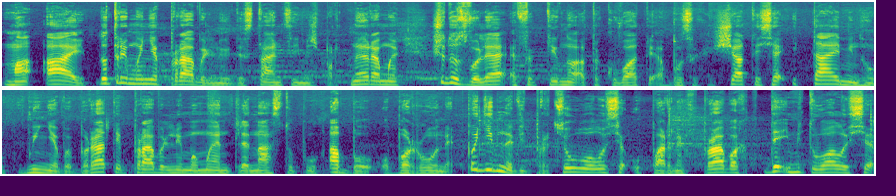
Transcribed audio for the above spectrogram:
МААЙ, дотримання правильної дистанції між партнерами, що дозволяє ефективно атакувати або захищатися, і таймінгу, вміння вибирати правильний момент для наступу або оборони. Подібне відпрацьовувалося у парних вправах, де імітувалися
